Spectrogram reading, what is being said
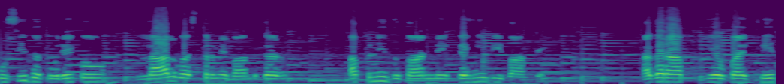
उसी धतूरे को लाल वस्त्र में बांधकर अपनी दुकान में कहीं भी बाँध दें। अगर आप ये उपाय खेत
